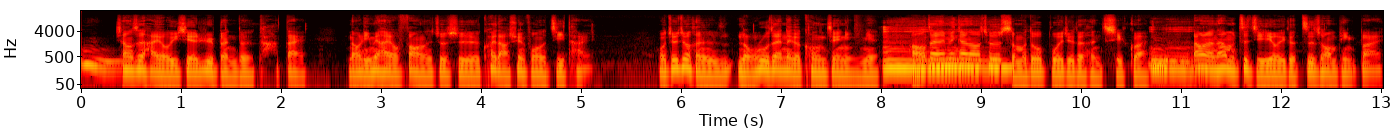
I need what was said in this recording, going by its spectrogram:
嗯，像是还有一些日本的卡带，然后里面还有放的就是快打旋风的机台。我觉得就很融入在那个空间里面，嗯，好像在那边看到就是什么都不会觉得很奇怪。嗯，当然他们自己也有一个自创品牌，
